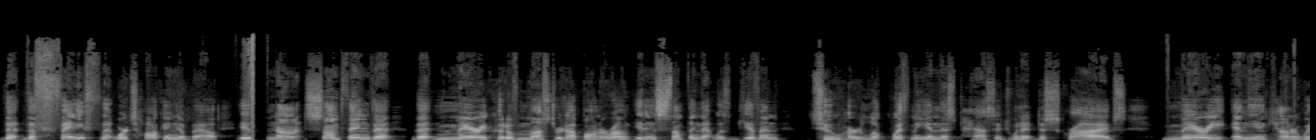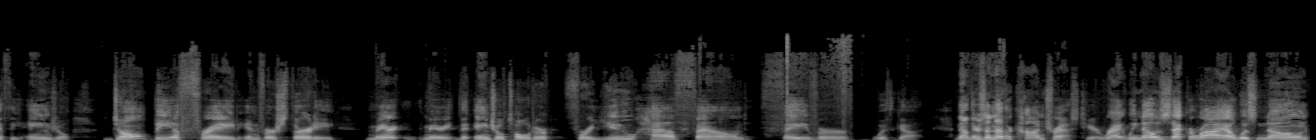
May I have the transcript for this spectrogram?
That the faith that we're talking about is not something that, that Mary could have mustered up on her own. It is something that was given to her. Look with me in this passage when it describes Mary and the encounter with the angel. Don't be afraid in verse 30. Mary, Mary, the angel told her, For you have found favor with God. Now, there's another contrast here, right? We know Zechariah was known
